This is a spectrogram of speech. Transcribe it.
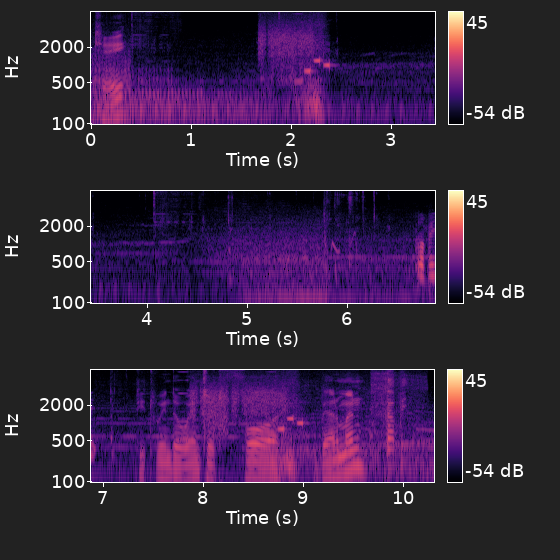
Okay. Copy. Pit window entered for Bearman. Copy. Copy.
